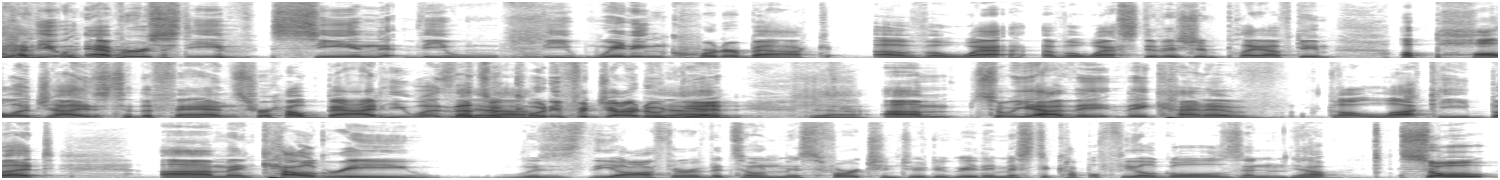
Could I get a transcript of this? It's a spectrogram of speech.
I, have you ever, Steve, seen the the winning quarterback of a West, of a West Division playoff game apologize to the fans for how bad he was? That's Yeah. what Cody Fajardo Yeah. did. Yeah. Um, so yeah, they they kind of got lucky, but um, and Calgary was the author of its own misfortune to a degree. They missed a couple field goals, and Yep. so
